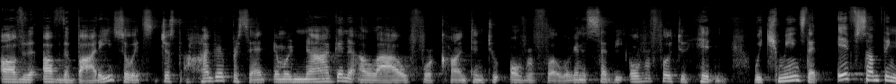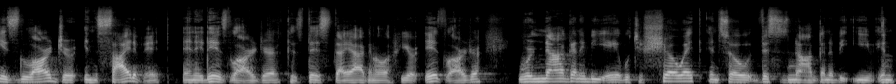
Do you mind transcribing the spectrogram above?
of the of the body. So it's just 100% and we're not going to allow for content to overflow. We're going to set the overflow to hidden which means that if something is larger inside of it and it is larger because this diagonal here is larger we're not going to be able to show it and so this is not going to be even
